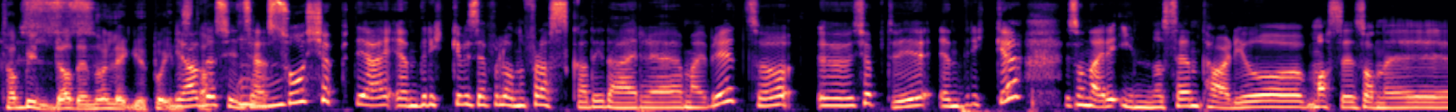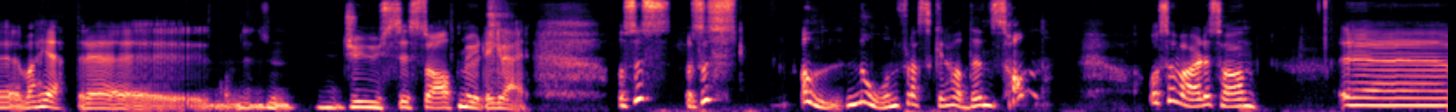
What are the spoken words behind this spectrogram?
Ta bilde av den og legge ut på Insta. Ja, det syns jeg. Så kjøpte jeg en drikke, hvis jeg får låne flaska di der, May-Britt, så kjøpte vi en drikke. Sånn der Innocent har de jo masse sånne, hva heter det, juices og alt mulig greier. Og så, og så alle, noen flasker hadde en sånn, og så var det sånn eh,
